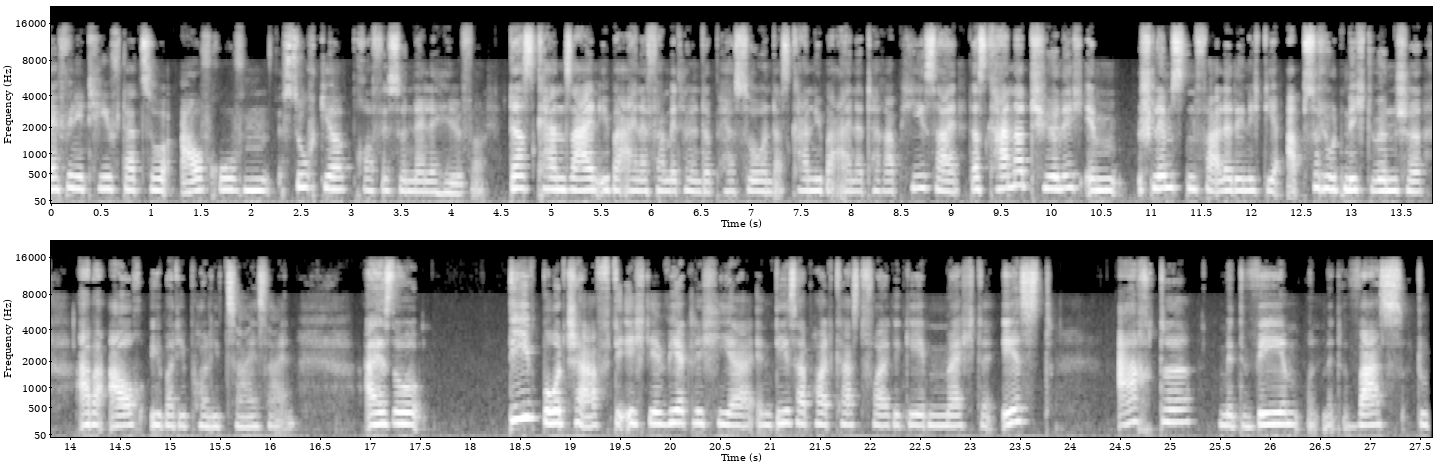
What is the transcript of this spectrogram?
definitiv dazu aufrufen, such dir professionelle Hilfe. Das kann sein über eine vermittelnde Person, das kann über eine Therapie sein, das kann natürlich im schlimmsten Falle, den ich dir absolut nicht wünsche, aber auch über die Polizei sein. Also die Botschaft, die ich dir wirklich hier in dieser Podcast-Folge geben möchte, ist, achte mit wem und mit was du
